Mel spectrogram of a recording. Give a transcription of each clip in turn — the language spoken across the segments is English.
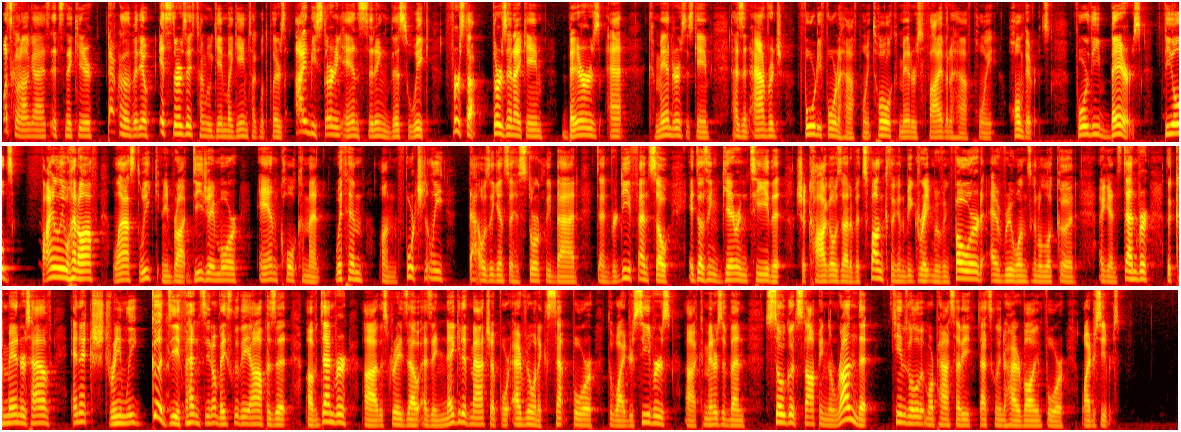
What's going on, guys? It's Nick here, back with another video. It's Thursday, it's time to go game by game, talk about the players I'd be starting and sitting this week. First up, Thursday night game, Bears at Commanders. This game has an average 44.5 point total, Commanders 5.5 point home favorites. For the Bears, Fields finally went off last week and he brought DJ Moore and Cole Kmet with him. Unfortunately, that was against a historically bad Denver defense. So it doesn't guarantee that Chicago's out of its funk. They're going to be great moving forward. Everyone's going to look good against Denver. The Commanders have an extremely good defense, you know, basically the opposite of Denver. Uh, this grades out as a negative matchup for everyone except for the wide receivers. Uh, commanders have been so good stopping the run that teams go a little bit more pass heavy. That's going to higher volume for wide receivers.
